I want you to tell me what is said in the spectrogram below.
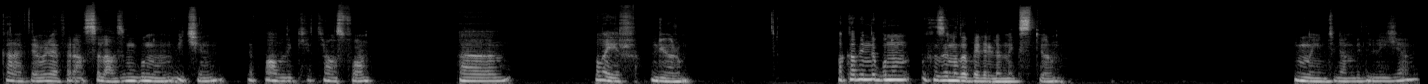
karakterimin referansı lazım. Bunun için public transform player diyorum. Akabinde bunun hızını da belirlemek istiyorum. Bunu inciden belirleyeceğim.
